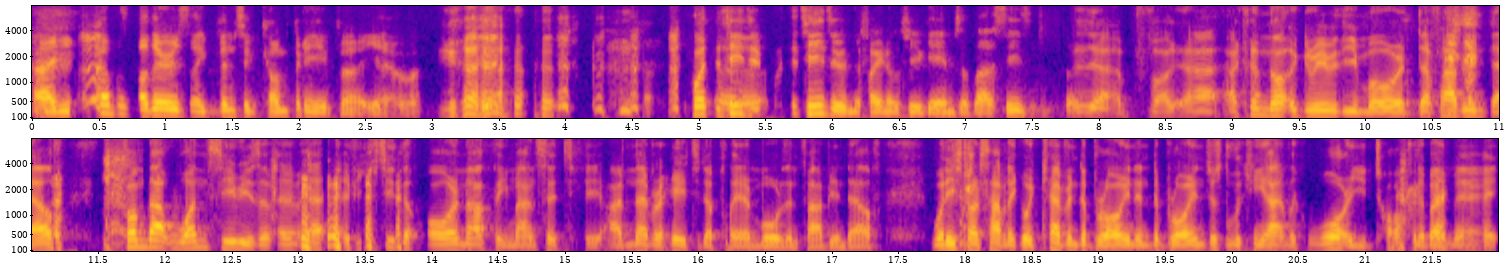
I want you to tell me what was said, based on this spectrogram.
and you know, a couple of others like Vincent Kompany, but you know, what did he do? What did he do in the final few games of last season? But, Yeah, fuck, uh, I could not agree with you more. Fabian Delph from that one series. uh, uh, if you've seen the Or Nothing Man City, I've never hated a player more than Fabian Delph. When he starts having to go with Kevin De Bruyne and De Bruyne just looking at him like, "What are you talking about, mate?"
